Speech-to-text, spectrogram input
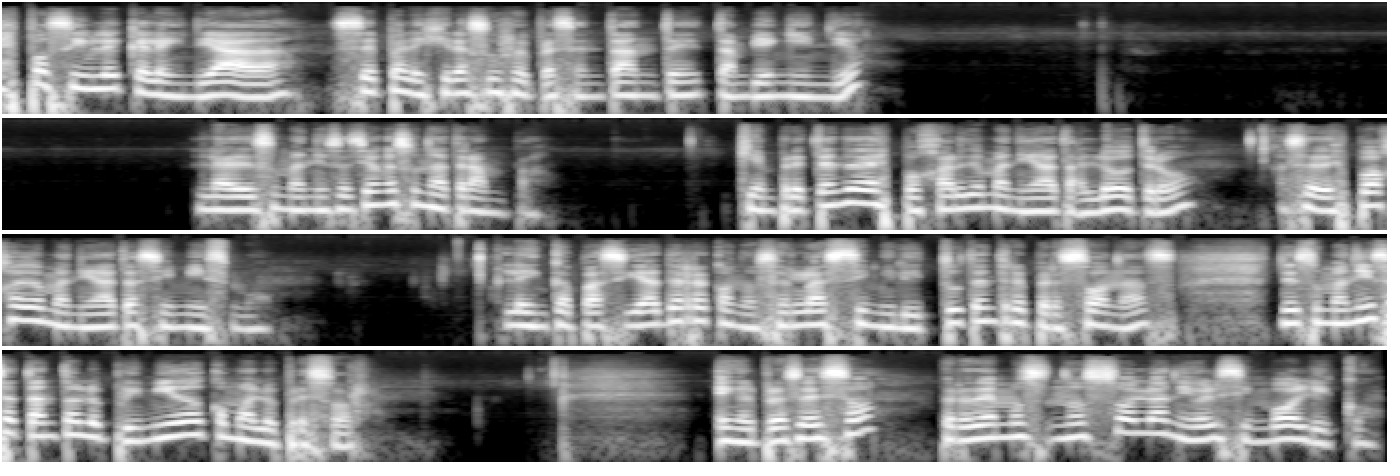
¿es posible que la indiada sepa elegir a su representante también indio? La deshumanización es una trampa. Quien pretende despojar de humanidad al otro, se despoja de humanidad a sí mismo. La incapacidad de reconocer la similitud entre personas deshumaniza tanto al oprimido como al opresor. En el proceso, perdemos no solo a nivel simbólico,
